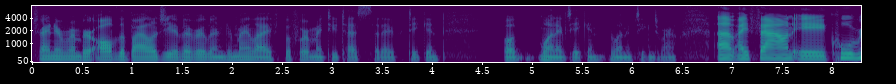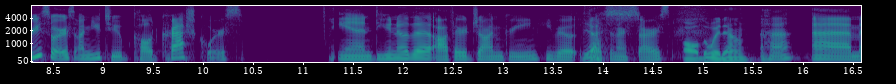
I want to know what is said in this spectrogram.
trying to remember all of the biology I've ever learned in my life before my two tests that I've taken. Well, one I've taken, the one I'm taking tomorrow. Um, I found a cool resource on YouTube called Crash Course. And do you know the author John Green? He wrote Fault in Our Yes. Stars. All the way down. Uh huh. Um,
